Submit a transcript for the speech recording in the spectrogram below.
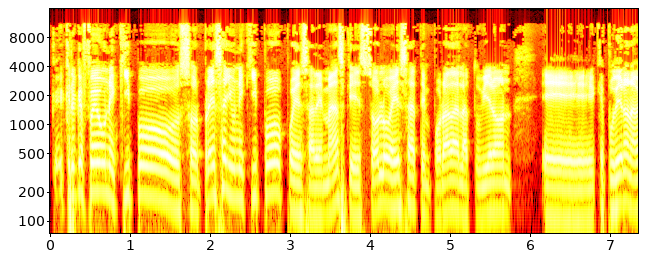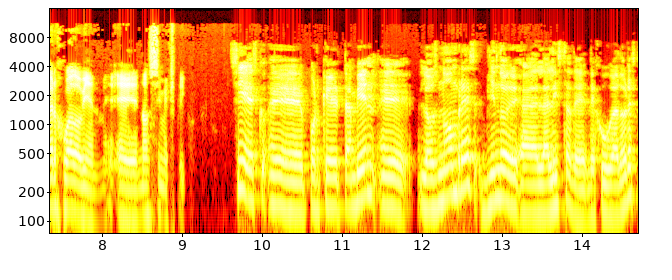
creo que fue un equipo sorpresa y un equipo, pues además que solo esa temporada la tuvieron eh, que pudieran haber jugado bien. Eh, no sé si me explico. Sí, es eh, porque también eh, los nombres, viendo la lista de, jugadores,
